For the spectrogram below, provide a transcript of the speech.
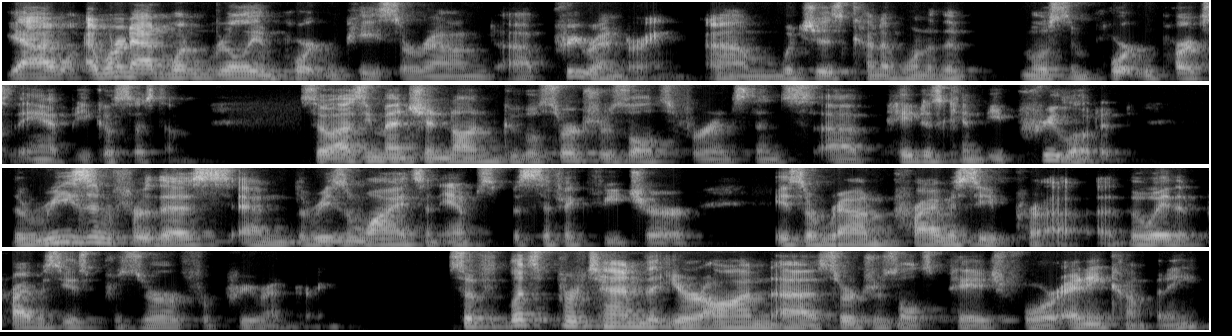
Yeah, I, wanted to add one really important piece around uh, pre-rendering, um, which is kind of one of the most important parts of the AMP ecosystem. So as you mentioned on Google search results, for instance, uh, pages can be preloaded. The reason for this and the reason why it's an AMP specific feature is around privacy, uh, the way that privacy is preserved for pre-rendering. So if, let's pretend that you're on a search results page for any company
